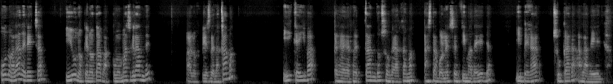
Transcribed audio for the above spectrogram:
uno a la derecha y uno que notaba como más grande a los pies de la cama y que iba eh, reptando sobre la cama hasta ponerse encima de ella y pegar su cara a la de ella.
